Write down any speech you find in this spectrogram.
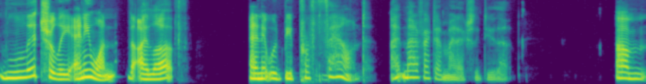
literally anyone that I love. And it would be profound. Matter of fact, I might actually do that. Um,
